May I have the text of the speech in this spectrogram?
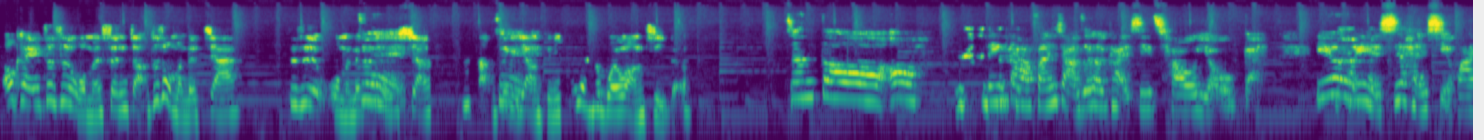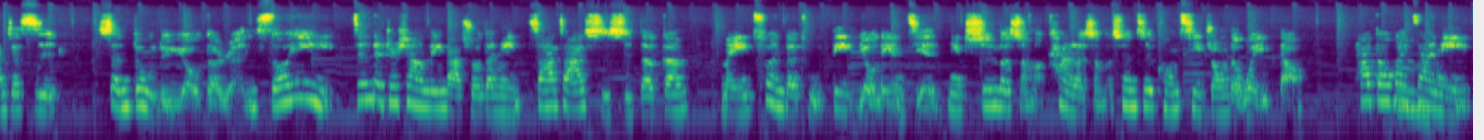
，OK，这是我们生长，这是我们的家，这是我们的故乡。长这个样子，你永远都不会忘记的。真的哦，琳达分享这个凯西超有感，因为我也是很喜欢就是深度旅游的人，所以真的就像琳达说的，你扎扎实实的跟每一寸的土地有连接，你吃了什么，看了什么，甚至空气中的味道，它都会在你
